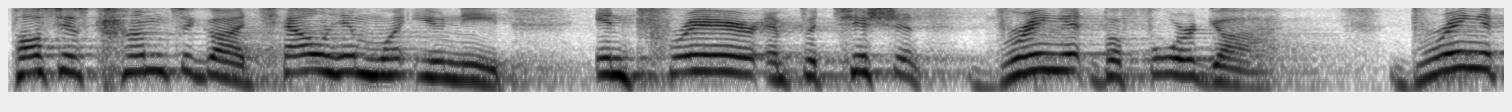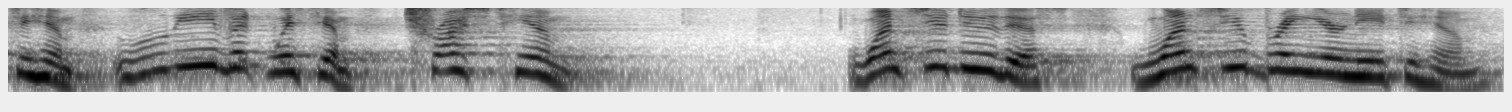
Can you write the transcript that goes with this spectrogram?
Paul says, Come to God, tell him what you need. In prayer and petition, bring it before God. Bring it to him. Leave it with him. Trust him. Once you do this, once you bring your need to him,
